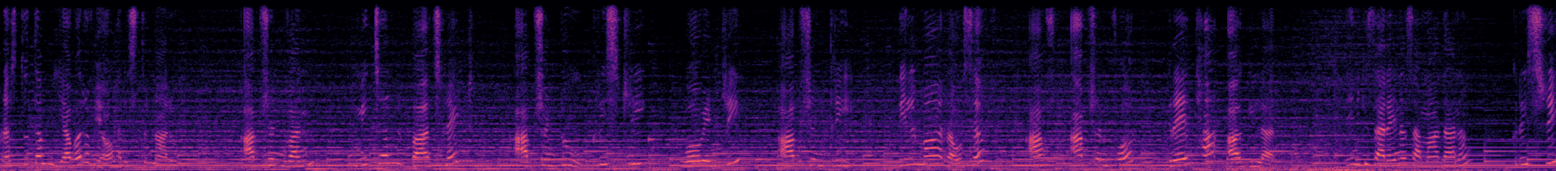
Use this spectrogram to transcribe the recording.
ప్రస్తుతం ఎవరు వ్యవహరిస్తున్నారు? Option one Michelle Bachelet option two Kirsty Coventry. Option three Dilma Rousseff. Option four Greta Aguilar. దీనికి సరైన సమాధానం క్రిస్ట్రీ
